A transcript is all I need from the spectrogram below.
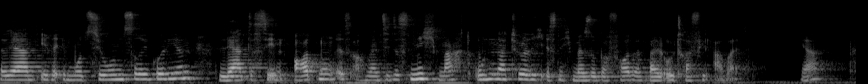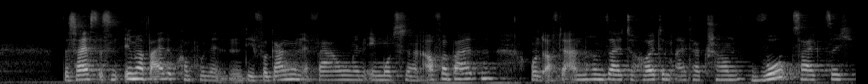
lernt ihre Emotionen zu regulieren, lernt, dass sie in Ordnung ist, auch wenn sie das nicht macht und natürlich ist nicht mehr so überfordert, weil ultra viel Arbeit. Ja? Das heißt, es sind immer beide Komponenten, die vergangenen Erfahrungen emotional aufarbeiten und auf der anderen Seite heute im Alltag schauen, wo zeigt sich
